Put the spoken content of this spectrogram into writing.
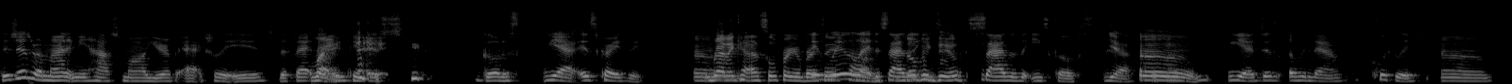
This just reminded me how small Europe actually is. The fact right. that you can just go to yeah, it's crazy. Um, Rent a castle for your birthday. It's literally Come. like the size no of the big East, deal. size of the East Coast. Yeah. Um. Yeah, just up and down quickly. Um.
